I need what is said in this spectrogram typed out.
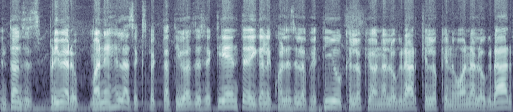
Entonces, primero, manejen las expectativas de ese cliente, díganle cuál es el objetivo, qué es lo que van a lograr, qué es lo que no van a lograr.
